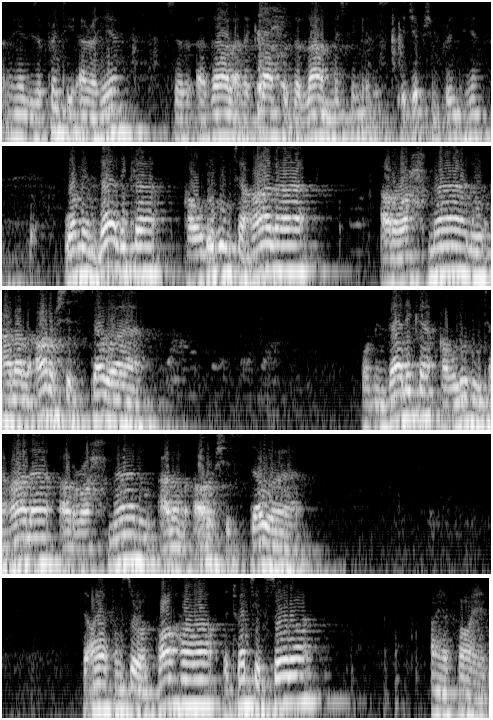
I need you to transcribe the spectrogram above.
and again there's a printing error here. There's a, a dhal and a kaf with the lam missing in this Egyptian print here. وَمِن ذَلِكَ قَوْلُهُ تَعَالَى الرَّحْمَنُ عَلَى الْعَرْشِ اسْتَوَى ومن ذلك قوله تعالى الرحمن على العرش استوى The ayah from Surah Taha, the 20th Surah, ayah 5.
